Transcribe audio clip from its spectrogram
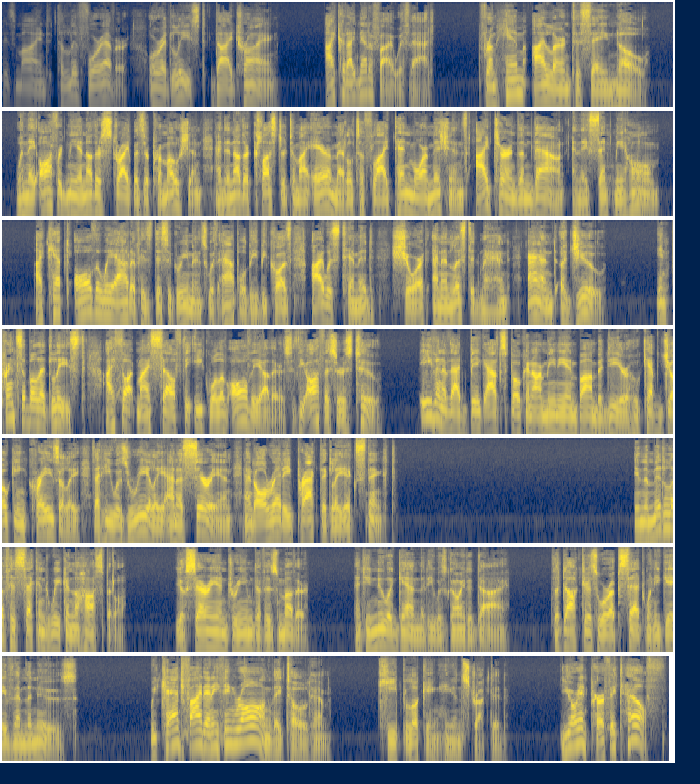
his mind to live forever, or at least die trying. I could identify with that. From him, I learned to say no. When they offered me another stripe as a promotion and another cluster to my air medal to fly 10 more missions, I turned them down and they sent me home. I kept all the way out of his disagreements with Appleby because I was timid, short, an enlisted man, and a Jew. In principle, at least, I thought myself the equal of all the others, the officers too, even of that big outspoken Armenian bombardier who kept joking crazily that he was really an Assyrian and already practically extinct. In the middle of his second week in the hospital, Yossarian dreamed of his mother, and he knew again that he was going to die. The doctors were upset when he gave them the news. We can't find anything wrong, they told him. Keep looking, he instructed. You're in perfect health.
